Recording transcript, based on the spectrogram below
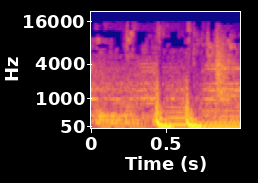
Thank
